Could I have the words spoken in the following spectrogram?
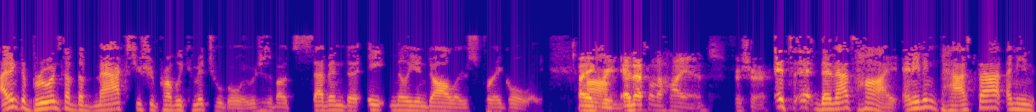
I think the Bruins have the max you should probably commit to a goalie, which is about seven to eight million dollars for a goalie. I agree, um, and that's on the high end for sure. It's it, then that's high. Anything past that, I mean,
